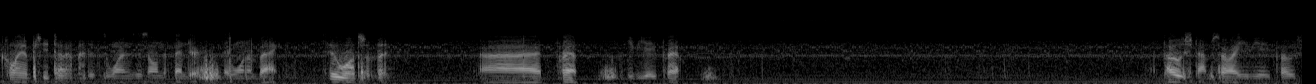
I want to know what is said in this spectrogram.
clamps you talking about? This is the ones that's on the fender. They want them back. Who wants them back? Uh, prep. EVA prep. Post, I'm sorry, EVA post.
